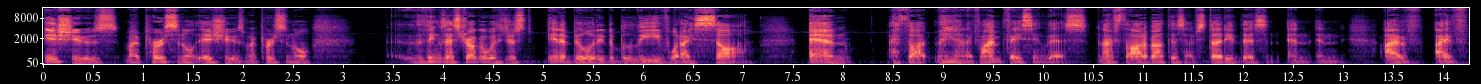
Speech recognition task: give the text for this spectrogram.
issues, my personal issues, my personal, the things I struggle with, just inability to believe what I saw. And I thought, man, if I'm facing this and I've thought about this, I've studied this and, and, and I've, I've,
